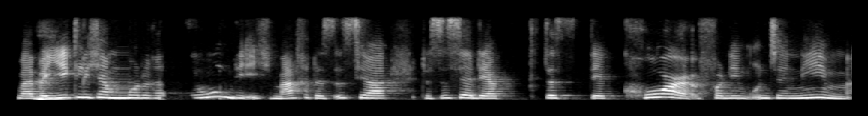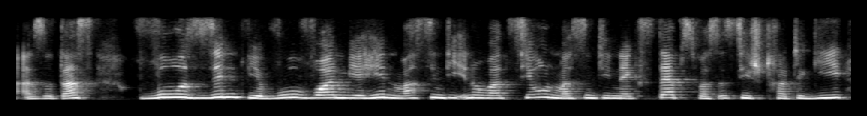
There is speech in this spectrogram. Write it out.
weil bei mhm. jeglicher Moderation, die ich mache, das ist ja, das ist ja der, das, der Core von dem Unternehmen. Also das, wo sind wir, wo wollen wir hin, was sind die Innovationen, was sind die Next Steps, was ist die Strategie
